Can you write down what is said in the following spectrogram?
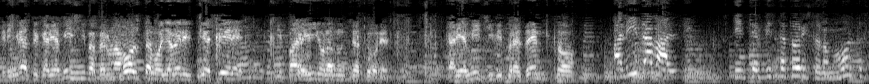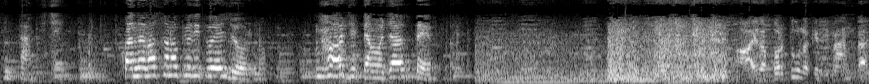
Vi ringrazio cari amici, ma per una volta voglio avere il piacere di fare io l'annunziatore. Cari amici, vi presento... Alida Valli. Gli intervistatori sono molto simpatici. Quando non sono più di due al giorno. Ma oggi siamo già al terzo. Ah, è la fortuna che vi manda.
